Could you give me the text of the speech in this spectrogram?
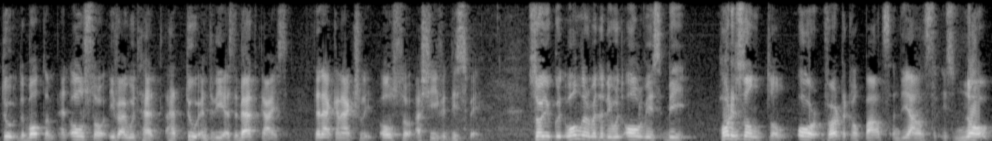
to the bottom. And also, if I would have had 2 and 3 as the bad guys, then I can actually also achieve it this way. So you could wonder whether they would always be horizontal or vertical paths, and the answer is no.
